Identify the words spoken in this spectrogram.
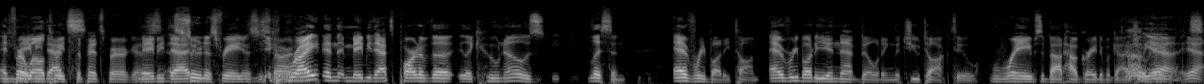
And farewell tweets to Pittsburgh as, maybe as that- soon as free agency started. right, and maybe that's part of the like. Who knows? Listen, everybody, Tom, everybody in that building that you talk to raves about how great of a guy. Oh, Joe yeah, Haden is. yeah.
